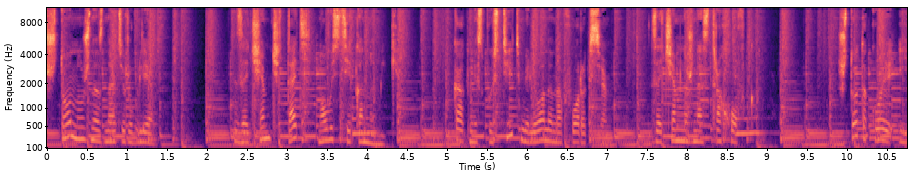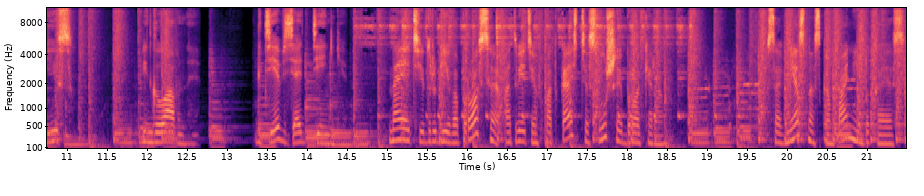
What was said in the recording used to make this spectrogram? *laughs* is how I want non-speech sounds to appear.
Что нужно знать о рубле? Зачем читать новости экономики? Как не спустить миллионы на Форексе? Зачем нужна страховка? Что такое ИИС? И главное, где взять деньги? На эти и другие вопросы ответим в подкасте «Слушай брокера» совместно с компанией БКС.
